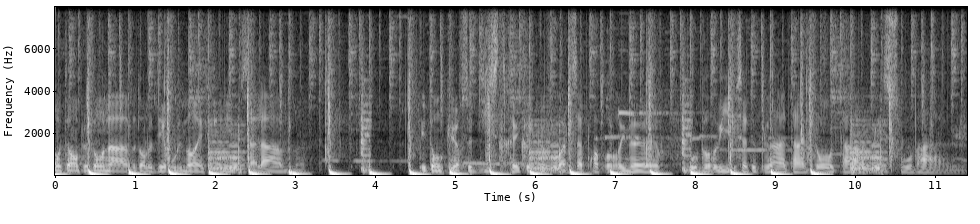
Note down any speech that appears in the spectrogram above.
Contemple ton âme dans le déroulement infini de sa lame. Et ton cœur se distrait quelquefois de sa propre rumeur au bruit de cette plainte indomptable et sauvage.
